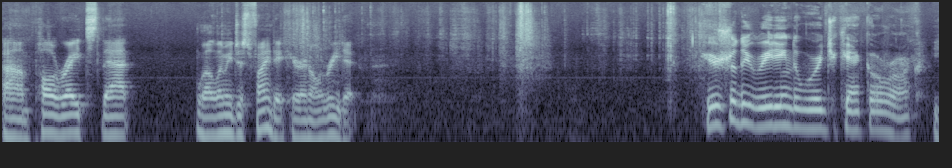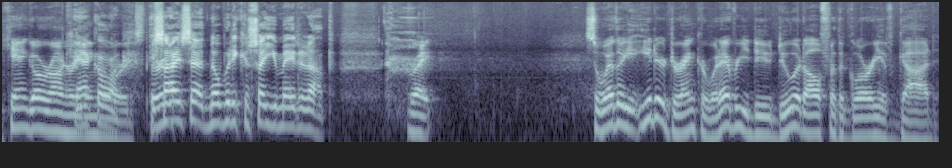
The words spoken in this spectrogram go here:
um, Paul writes that. Well, let me just find it here and I'll read it. Usually, reading the words, you can't go wrong. You can't go wrong reading Can't go the wrong. words. Besides that, nobody can say you made it up. Right. So whether you eat or drink or whatever you do, do it all for the glory of God.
